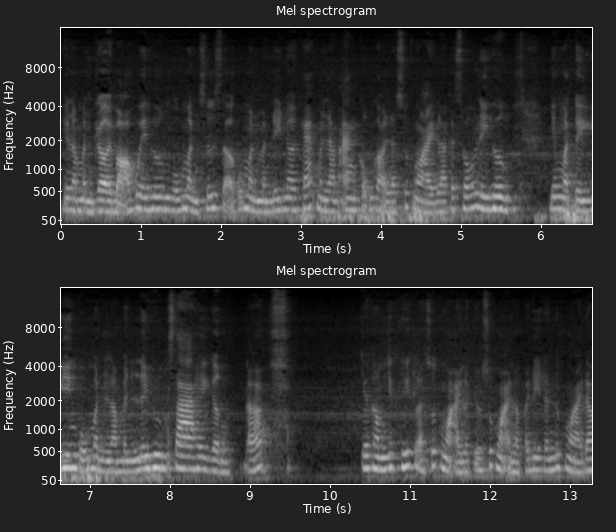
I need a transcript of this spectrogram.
Như là mình rời bỏ quê hương của mình xứ sở của mình mình đi nơi khác mình làm ăn cũng gọi là xuất ngoại là cái số ly hương nhưng mà tùy duyên của mình là mình ly hương xa hay gần đó. Chứ không nhất thiết là xuất ngoại là kêu xuất ngoại là phải đi ra nước ngoài đâu.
